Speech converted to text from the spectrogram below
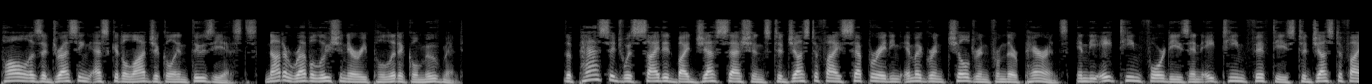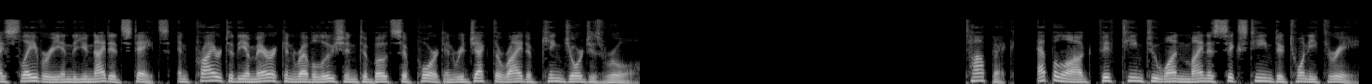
Paul is addressing eschatological enthusiasts, not a revolutionary political movement. The passage was cited by Jeff Sessions to justify separating immigrant children from their parents, in the 1840s and 1850s to justify slavery in the United States, and prior to the American Revolution to both support and reject the right of King George's rule. Epilogue 15 to 1-16 to 23.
